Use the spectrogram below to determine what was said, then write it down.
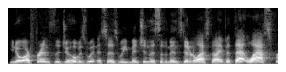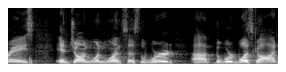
You know, our friends, the Jehovah's Witnesses, we mentioned this at the men's dinner last night, but that last phrase in John 1 1 says the word, uh, the word was God.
